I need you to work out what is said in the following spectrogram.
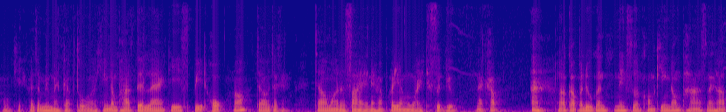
โอเคก็จะไม่เหมือนกับตัว Kingdom Pass เดือนแรกที่ Speed 6 เนาะเจ้าจากเจ้ามอเตอร์ไซค์นะครับ ก็ยังไวที่สุดอยู่นะครับ อะแล้วกลับมาดูกันในส่วนของ Kingdom Pass นะครับ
